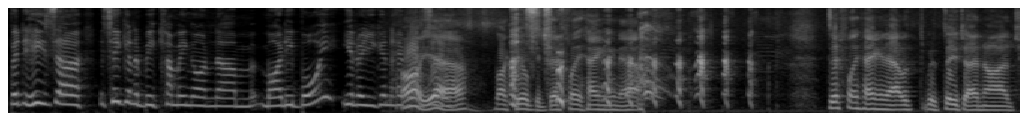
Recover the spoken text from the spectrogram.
but he's uh is he going to be coming on um Mighty Boy you know you're going to have Oh sort of- yeah, like he'll be definitely hanging out. definitely hanging out with, with DJ Nige.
